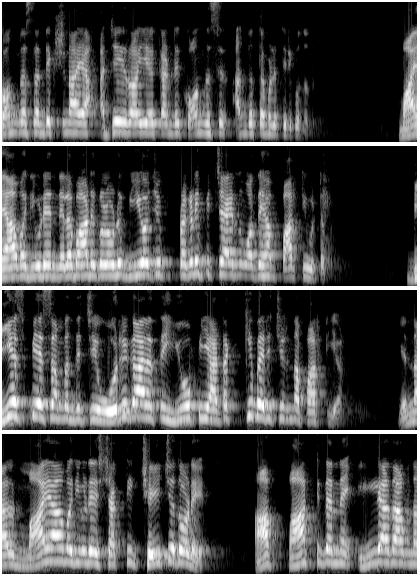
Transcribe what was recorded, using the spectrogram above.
കോൺഗ്രസ് അധ്യക്ഷനായ അജയ് റോയിയെ കണ്ട് കോൺഗ്രസിൽ അംഗത്വമെടുത്തിരിക്കുന്നത് മായാവതിയുടെ നിലപാടുകളോട് വിയോജിപ്പ് പ്രകടിപ്പിച്ചായിരുന്നു അദ്ദേഹം പാർട്ടി വിട്ടത്. ബി എസ് പിയെ സംബന്ധിച്ച് ഒരു കാലത്ത് യു പി അടക്കി ഭരിച്ചിരുന്ന പാർട്ടിയാണ്. എന്നാൽ മായാവതിയുടെ ശക്തി ക്ഷയിച്ചതോടെ ആ പാർട്ടി തന്നെ ഇല്ലാതാവുന്ന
